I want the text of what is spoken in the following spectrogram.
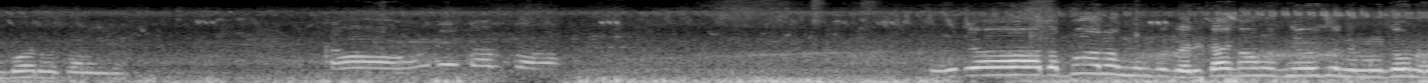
बरं चालेल उद्या आता पाहा ना मग घरी. काय कामच नियोजन आहे? मग जाऊ ना.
